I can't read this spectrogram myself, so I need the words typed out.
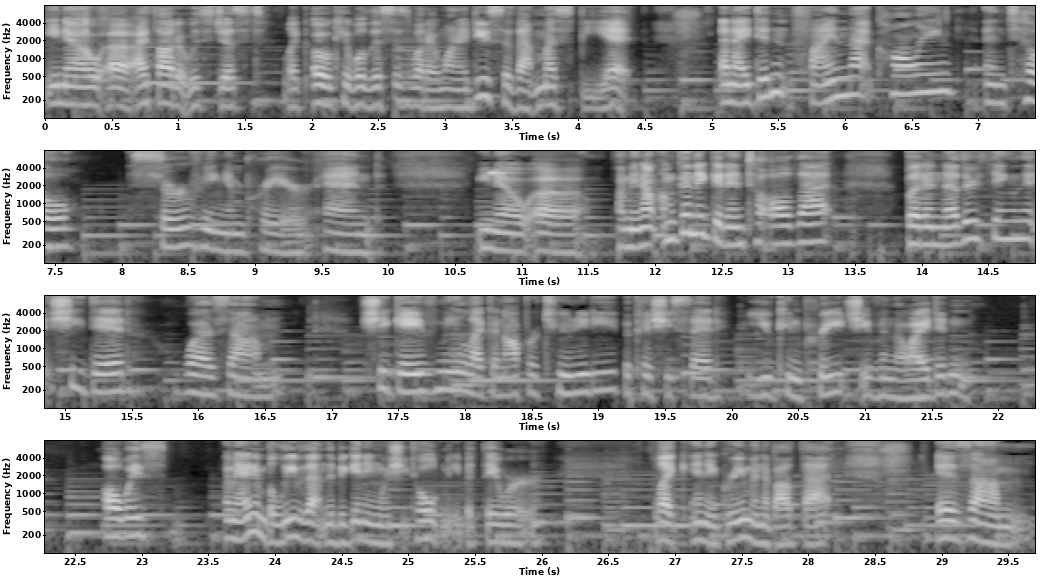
You know, uh, I thought it was just like, oh, okay, well, this is what I want to do, so that must be it. And I didn't find that calling until serving in prayer. And, you know, uh, I mean, I'm, I'm to get into all that. But another thing that she did was um, she gave me like an opportunity because she said, you can preach, even though I didn't always, I mean, I didn't believe that in the beginning when she told me, but they were like in agreement about that is um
